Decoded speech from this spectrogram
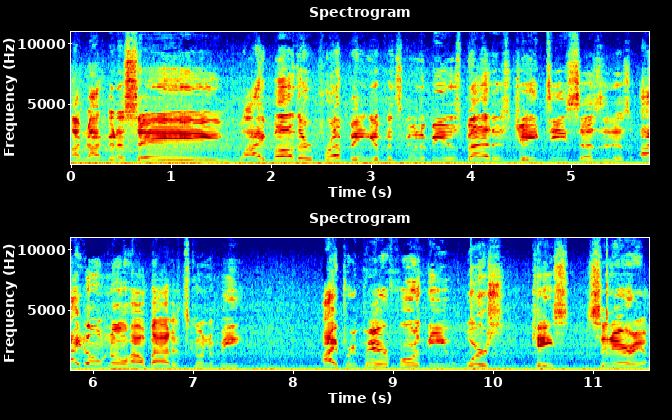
I'm not going to say why bother prepping if it's going to be as bad as JT says it is. I don't know how bad it's going to be. I prepare for the worst case scenario,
